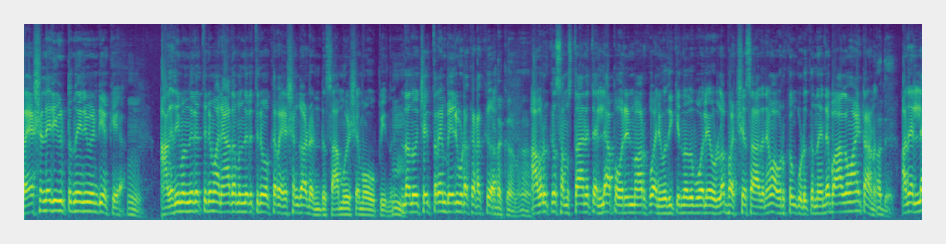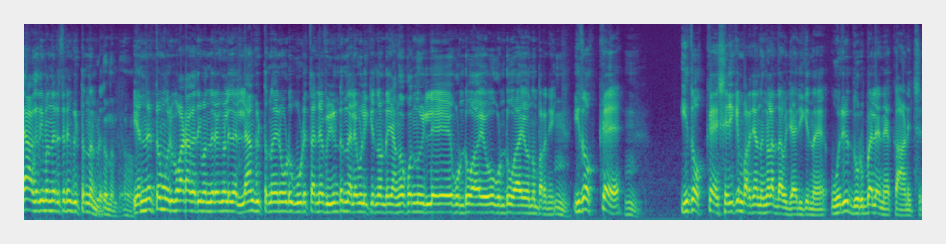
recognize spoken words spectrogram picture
റേഷൻ റേഷനരി കിട്ടുന്നതിന് വേണ്ടിയൊക്കെയാ. അഗതി മന്ദിരത്തിനും അനാഥ മന്ദിരത്തിനും ഒക്കെ റേഷൻ കാർഡ് ഉണ്ട് സാമൂഹ്യക്ഷേമ വകുപ്പിൽ നിന്ന് എന്താണെന്ന് വെച്ചാൽ ഇത്രയും പേര് ഇവിടെ കിടക്കുക. അവർക്ക് സംസ്ഥാനത്തെ എല്ലാ പൗരന്മാർക്കും അനുവദിക്കുന്നത് പോലെയുള്ള ഭക്ഷ്യസാധനം അവർക്കും കൊടുക്കുന്നതിന്റെ ഭാഗമായിട്ടാണ്. അതെ. അതെല്ലാ അഗതി മന്ദിരത്തിനും കിട്ടുന്നുണ്ട് കിട്ടുന്നുണ്ട്, എന്നിട്ടും ഒരുപാട് അഗതി മന്ദിരങ്ങൾ ഇതെല്ലാം കിട്ടുന്നതിനോട് കൂടി തന്നെ വീണ്ടും നിലവിളിക്കുന്നുണ്ട്. ഞങ്ങൾക്കൊന്നും ഇല്ലേ കൊണ്ടുപോയോ കൊണ്ടുപോയോ എന്നും പറഞ്ഞ്. ഇതൊക്കെ ഇതൊക്കെ ശരിക്കും പറഞ്ഞാൽ നിങ്ങൾ എന്താ വിചാരിക്കുന്നത് ഒരു ദുർബലനെ കാണിച്ച്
